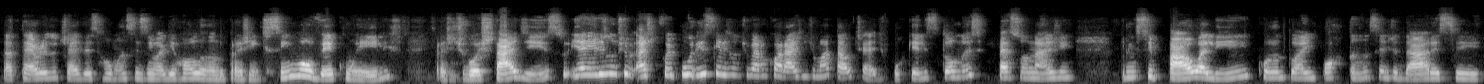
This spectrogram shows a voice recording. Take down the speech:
da Terry e do Chad, desse romancezinho ali rolando, pra gente se envolver com eles, pra gente gostar disso. E aí eles não tiveram. Acho que foi por isso que eles não tiveram coragem de matar o Chad, porque ele se tornou esse personagem principal ali quanto à importância de dar esse.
